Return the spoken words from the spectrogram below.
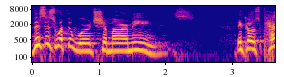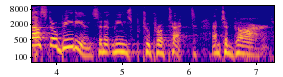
This is what the word shamar means. It goes past obedience and it means to protect and to guard.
